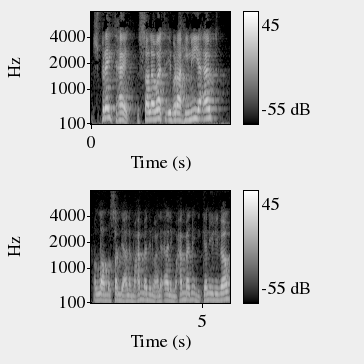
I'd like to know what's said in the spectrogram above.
spreekt hij Salawat Ibrahimiyya uit. Allahumma salli ala Muhammadin wa ala ali Muhammadin. Die kennen jullie wel.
